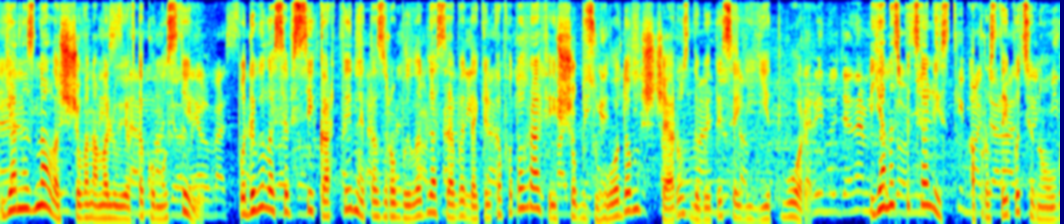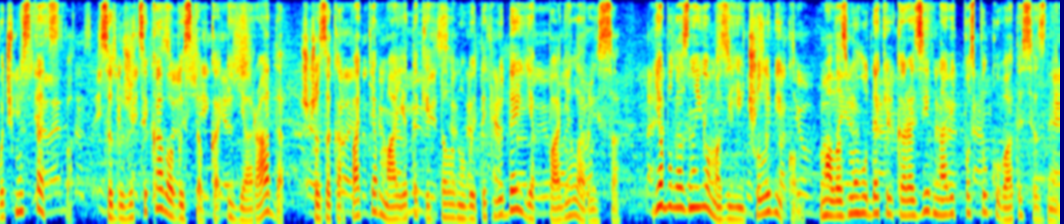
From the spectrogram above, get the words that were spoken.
Я не знала, що вона малює в такому стилі. Подивилася всі картини та зробила для себе декілька фотографій, щоб згодом ще роздивитися її твори. Я не спеціаліст, а простий поціновувач мистецтва. Це дуже цікава виставка, і я рада, що Закарпаття має таких талановитих людей, як пані Лариса. Я була знайома з її чоловіком, мала змогу декілька разів навіть поспілкуватися з ним.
